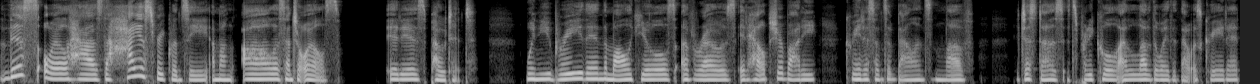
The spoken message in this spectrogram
This oil has the highest frequency among all essential oils. It is potent. When you breathe in the molecules of rose, it helps your body create a sense of balance and love. It just does. It's pretty cool. I love the way that that was created.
